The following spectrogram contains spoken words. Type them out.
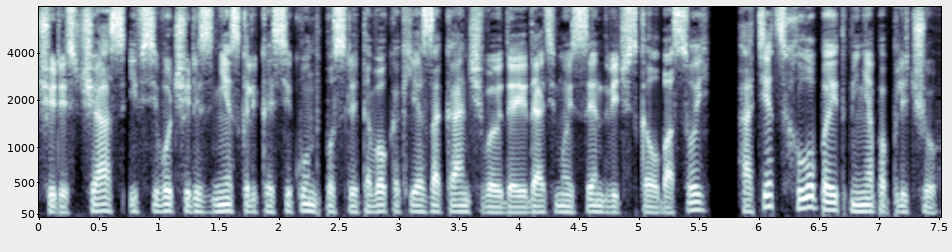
Через час и всего через несколько секунд после того, как я заканчиваю доедать мой сэндвич с колбасой, отец хлопает меня по плечу.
